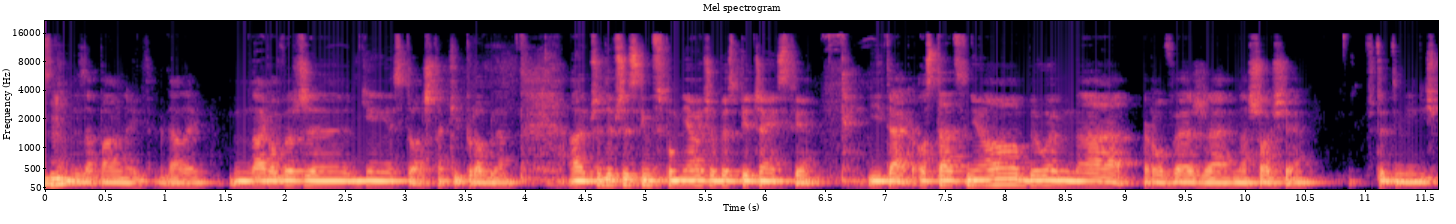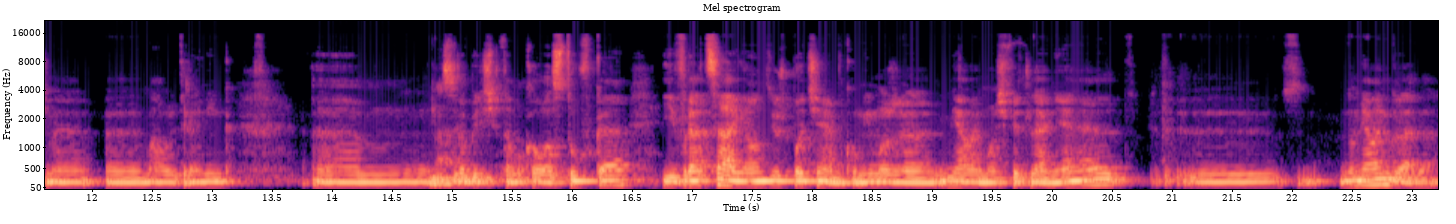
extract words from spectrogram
stany zapalne i tak dalej. Na rowerze nie jest to aż taki problem. Ale przede wszystkim wspomniałeś o bezpieczeństwie. I tak, ostatnio byłem na rowerze, na szosie. Wtedy mieliśmy y, mały trening. No. Zrobiliśmy tam około stówkę i wracając już po ciemku, mimo że miałem oświetlenie, yy, no miałem glebę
